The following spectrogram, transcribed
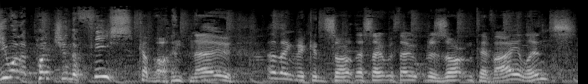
Do you want a punch in the face? come on now. I think we can sort this out without resorting to violence.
